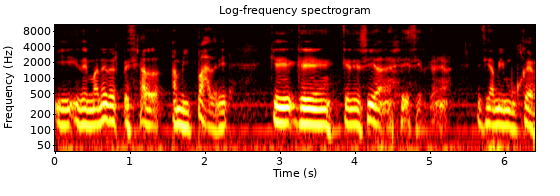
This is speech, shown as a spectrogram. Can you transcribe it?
y de manera especial a mi padre, que, que, decía, decir, decía mi mujer,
